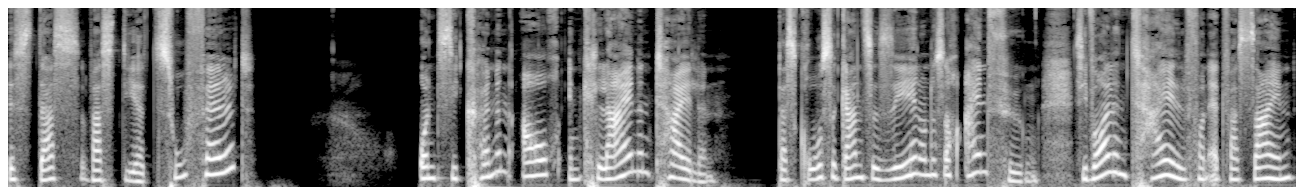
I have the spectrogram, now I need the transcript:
ist das, was dir zufällt. Und sie können auch in kleinen Teilen das große Ganze sehen und es auch einfügen. Sie wollen Teil von etwas sein,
